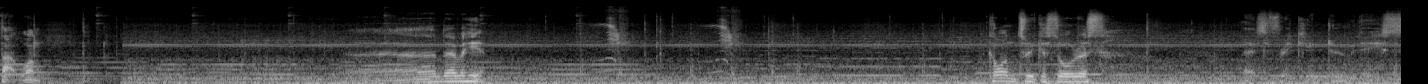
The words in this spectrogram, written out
That one. And over here. Come on, Trichosaurus. Let's freaking do this.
